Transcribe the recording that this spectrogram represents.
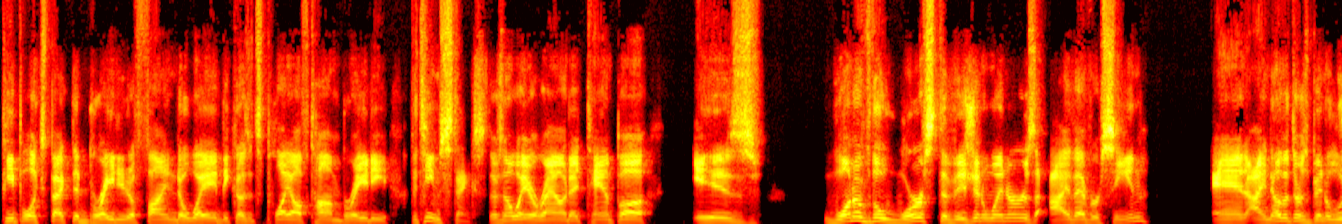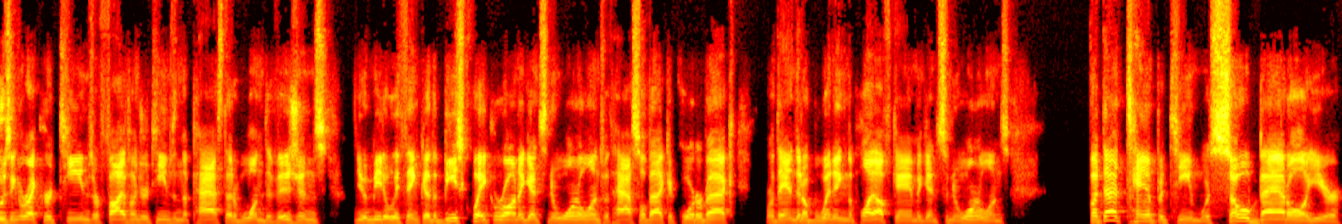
People expected Brady to find a way because it's playoff Tom Brady. The team stinks. There's no way around it. Tampa is one of the worst division winners I've ever seen. And I know that there's been losing record teams or 500 teams in the past that have won divisions. You immediately think of the Beastquake run against New Orleans with Hasselbeck at quarterback, where they ended up winning the playoff game against New Orleans. But that Tampa team was so bad all year,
